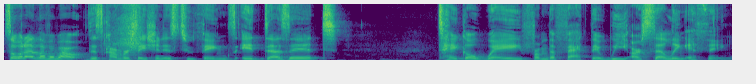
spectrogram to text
So what I love about this conversation is two things. It doesn't take away from the fact that we are selling a thing.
